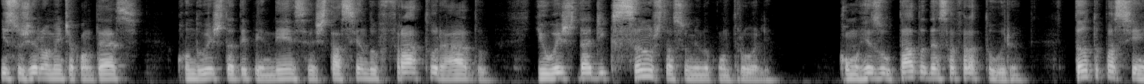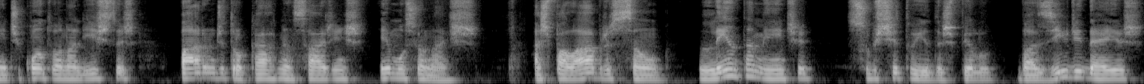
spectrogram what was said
Isso geralmente acontece quando o eixo da dependência está sendo fraturado e o eixo da adicção está assumindo o controle. Como resultado dessa fratura, tanto o paciente quanto analistas param de trocar mensagens emocionais. As palavras são lentamente substituídas pelo vazio de ideias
